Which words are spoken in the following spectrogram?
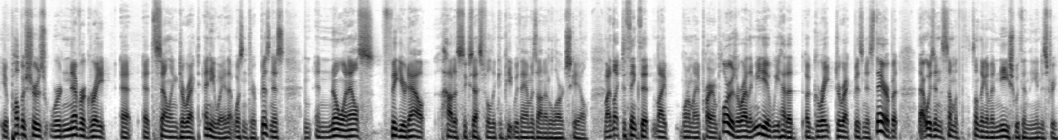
you know, publishers were never great at, at selling direct anyway. That wasn't their business. And, and no one else figured out how to successfully compete with Amazon at a large scale. I'd like to think that my one of my prior employers, O'Reilly Media, we had a, a great direct business there, but that was in some, something of a niche within the industry.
